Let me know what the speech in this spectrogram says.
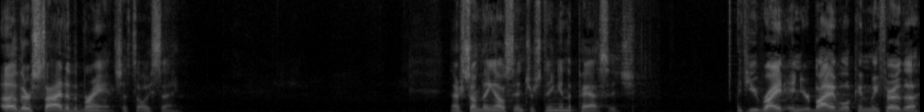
other side of the branch. That's all he's saying. There's something else interesting in the passage. If you write in your Bible, can we throw the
